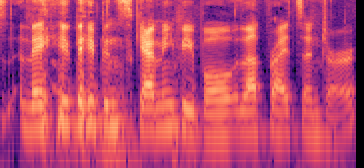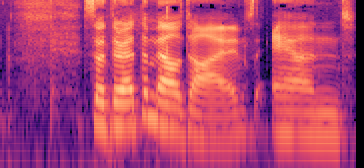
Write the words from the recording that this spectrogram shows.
they, they've been mm. scamming people left, right, center. So they're at the Maldives, and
